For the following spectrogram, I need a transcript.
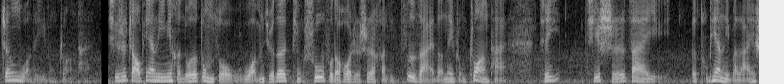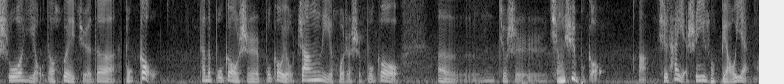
真我的一种状态。其实照片里你很多的动作，我们觉得挺舒服的，或者是很自在的那种状态，其实其实在呃图片里边来说，有的会觉得不够，它的不够是不够有张力，或者是不够，呃，就是情绪不够啊。其实它也是一种表演嘛，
